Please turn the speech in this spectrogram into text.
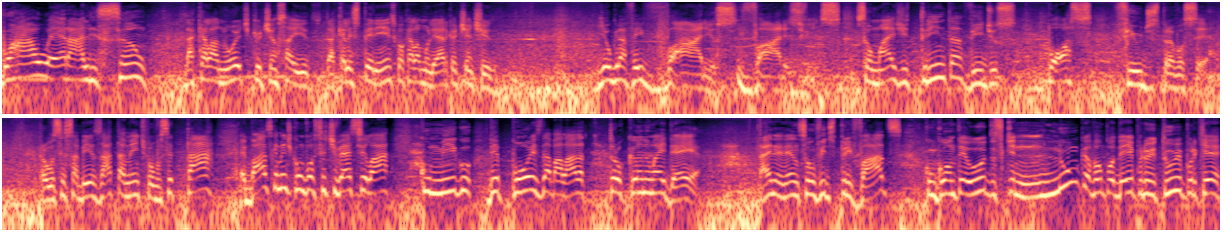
qual era a lição daquela noite que eu tinha saído, daquela experiência com aquela mulher que eu tinha tido. E eu gravei vários e vários vídeos. São mais de 30 vídeos pós-fields para você. Para você saber exatamente, para você tá, é basicamente como você estivesse lá comigo depois da balada trocando uma ideia. Tá entendendo? São vídeos privados com conteúdos que nunca vão poder ir pro YouTube porque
